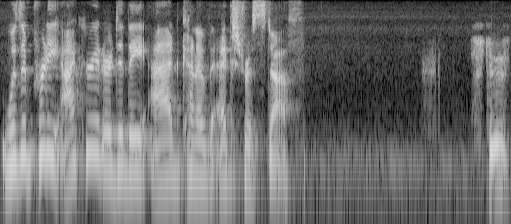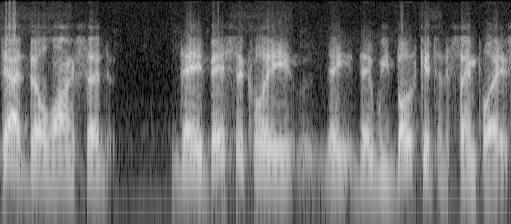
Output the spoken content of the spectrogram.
was it pretty accurate or did they add kind of extra stuff? Stu's dad, Bill Long, said they basically, they, they we both get to the same place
